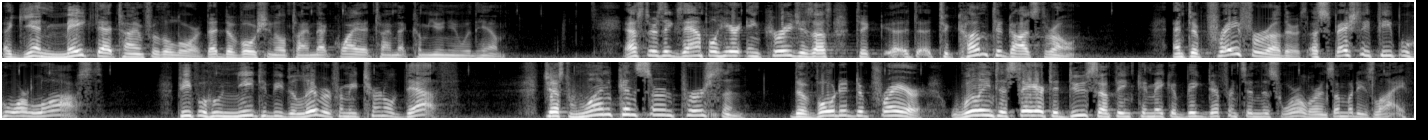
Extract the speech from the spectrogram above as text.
again, make that time for the Lord, that devotional time, that quiet time, that communion with Him. Esther's example here encourages us to, uh, to come to God's throne and to pray for others, especially people who are lost, people who need to be delivered from eternal death. Just one concerned person devoted to prayer, willing to say or to do something, can make a big difference in this world or in somebody's life.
